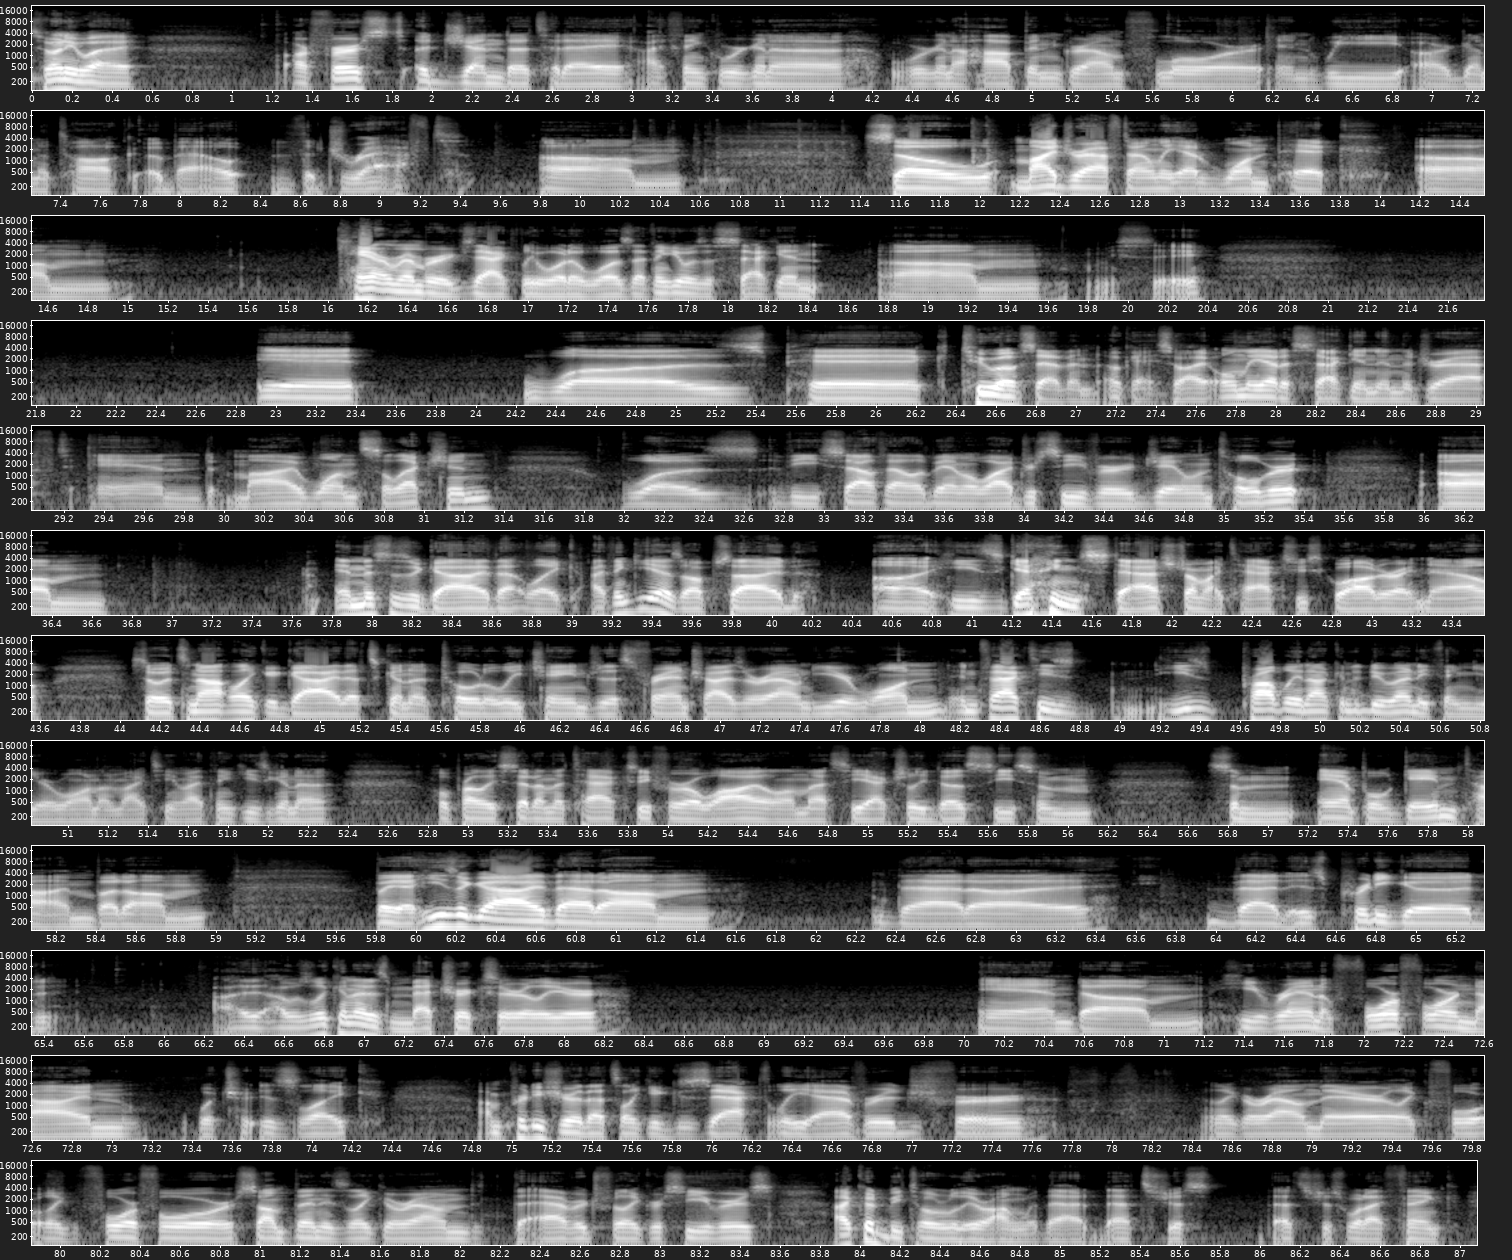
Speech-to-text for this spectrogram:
So anyway, our first agenda today, I think we're gonna we're gonna hop in ground floor and we are gonna talk about the draft. Um, so my draft, I only had one pick. Um, can't remember exactly what it was. I think it was a second. Um, let me see. It was pick 207. Okay, so I only had a second in the draft, and my one selection was the South Alabama wide receiver Jalen Tolbert. Um, and this is a guy that, like, I think he has upside. Uh, he's getting stashed on my taxi squad right now. So it's not like a guy that's going to totally change this franchise around year one. In fact, he's he's probably not going to do anything year one on my team. I think he's going to he'll probably sit on the taxi for a while unless he actually does see some some ample game time. But um, but yeah, he's a guy that um that uh that is pretty good. I, I was looking at his metrics earlier, and um, he ran a four four nine, which is like I'm pretty sure that's like exactly average for like around there, like four, like four four or something is like around the average for like receivers. I could be totally wrong with that. That's just that's just what I think.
